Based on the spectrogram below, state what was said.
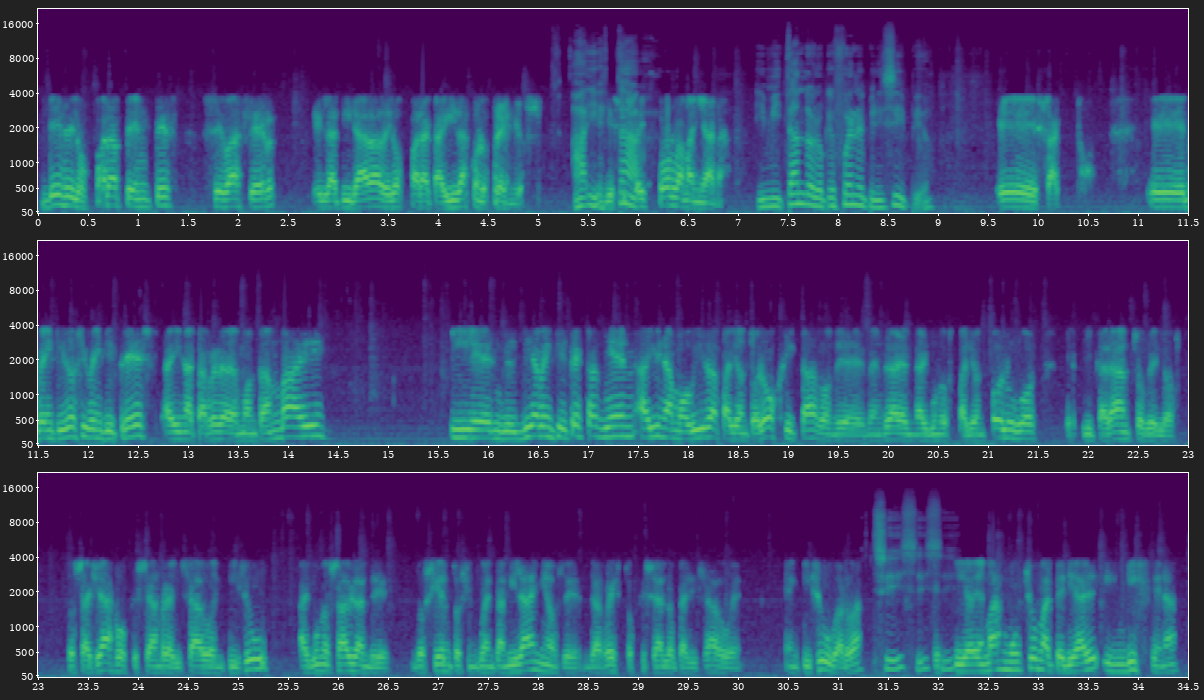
desde los parapentes se va a hacer la tirada de los paracaídas con los premios. Ahí está. 16 por la mañana. Imitando lo que fue en el principio. Exacto. 22 y 23 hay una carrera de mountain bike. Y en el día 23 también hay una movida paleontológica donde vendrán algunos paleontólogos, explicarán sobre los, los hallazgos que se han realizado en Tizú. Algunos hablan de 250.000 años de, restos que se han localizado en, en ¿verdad? Sí, sí, sí. Y además mucho material indígena.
